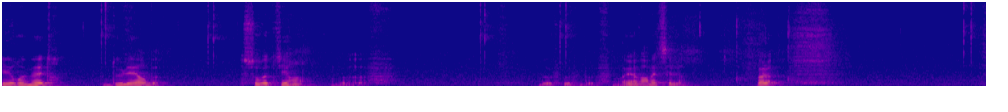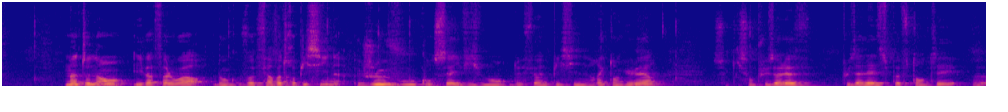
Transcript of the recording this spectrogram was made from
et remettre de l'herbe sur votre terrain. Bof, bof, bof. on va remettre celle-là. Voilà. Maintenant, il va falloir donc faire votre piscine. Je vous conseille vivement de faire une piscine rectangulaire. Ceux qui sont plus à l'aise peuvent tenter euh,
